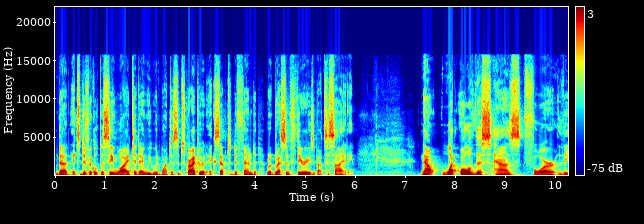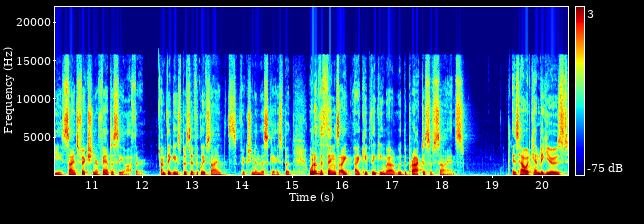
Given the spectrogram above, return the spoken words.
that it's difficult to see why today we would want to subscribe to it except to defend regressive theories about society. Now, what all of this has for the science fiction or fantasy author, I'm thinking specifically of science fiction in this case, but one of the things I, I keep thinking about with the practice of science is how it can be used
